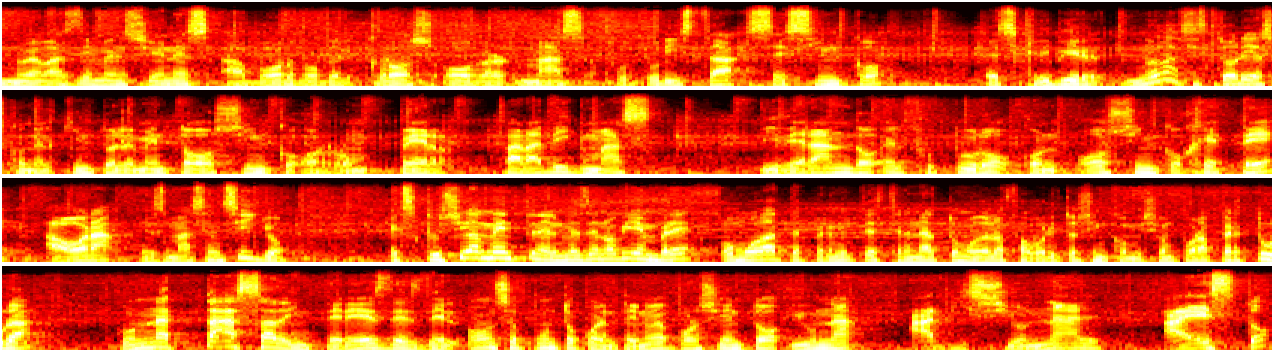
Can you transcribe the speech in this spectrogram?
nuevas dimensiones a bordo del crossover más futurista C5, escribir nuevas historias con el quinto elemento O5 o romper paradigmas, liderando el futuro con O5 GT, ahora es más sencillo. Exclusivamente en el mes de noviembre, Omoda te permite estrenar tu modelo favorito sin comisión por apertura, con una tasa de interés desde el 11.49% y una adicional a esto,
